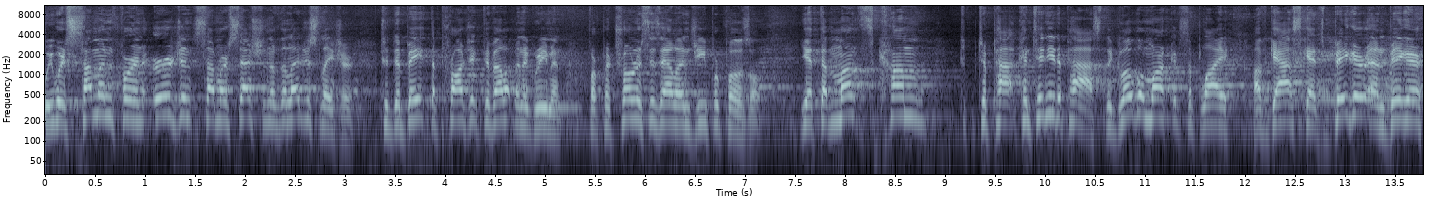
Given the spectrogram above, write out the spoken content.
We were summoned for an urgent summer session of the legislature to debate the project development agreement for Petronas' LNG proposal. Yet the months come to, to continue to pass. The global market supply of gas gets bigger and bigger.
